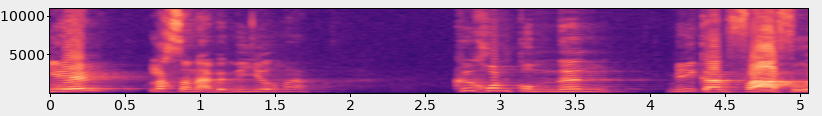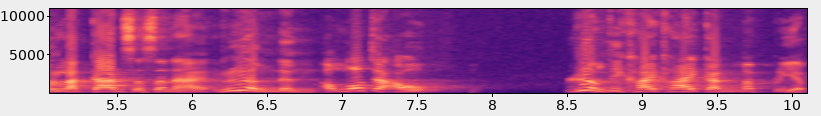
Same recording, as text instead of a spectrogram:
แย้งลักษณะแบบนี้เยอะมาก คือคนกลุ่มหนึ่งมีการฝ่าฝืนหลักการศาสนาเรื่องหนึ่งอัลลอฮ์จะเอา เรื่องที่คล้ายๆกันมาเปรียบ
